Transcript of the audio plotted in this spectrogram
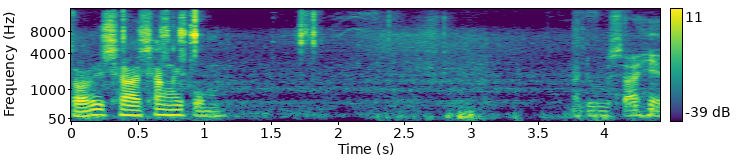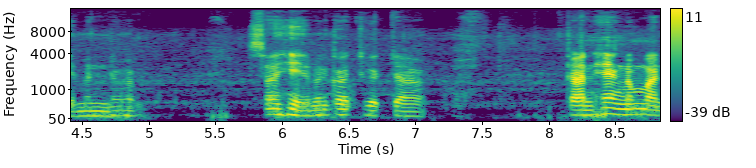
สอนวิชาช่างให้ผม มาดูสาเหตุมันนะครับ สาเหตุมันก็เกิดจากการแห้งน้ำมัน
